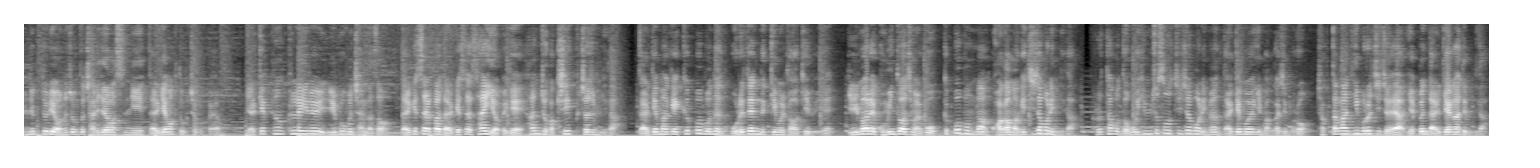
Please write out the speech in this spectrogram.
근육들이 어느 정도 자리 잡았으니 날개막도 붙여볼까요? 얇게 편 클레이를 일부분 잘라서 날개살과 날개살 사이 여백에 한 조각씩 붙여줍니다. 날개막의 끝부분은 오래된 느낌을 더하기 위해 일말의 고민도 하지 말고 끝부분만 과감하게 찢어버립니다. 그렇다고 너무 힘줘서 찢어버리면 날개 모양이 망가지므로 적당한 힘으로 찢어야 예쁜 날개가 됩니다.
